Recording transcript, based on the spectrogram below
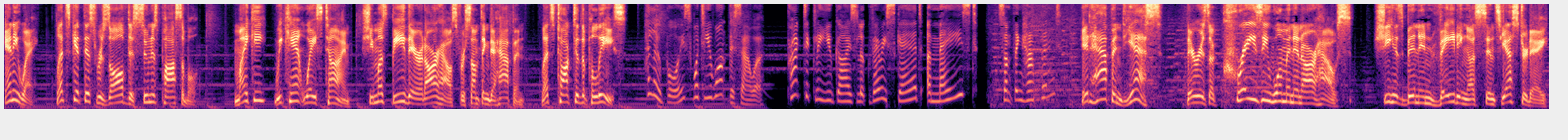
Anyway, let's get this resolved as soon as possible. Mikey, we can't waste time. She must be there at our house for something to happen. Let's talk to the police. Hello, boys. What do you want this hour? Practically, you guys look very scared, amazed. Something happened? It happened, yes. There is a crazy woman in our house. She has been invading us since yesterday,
